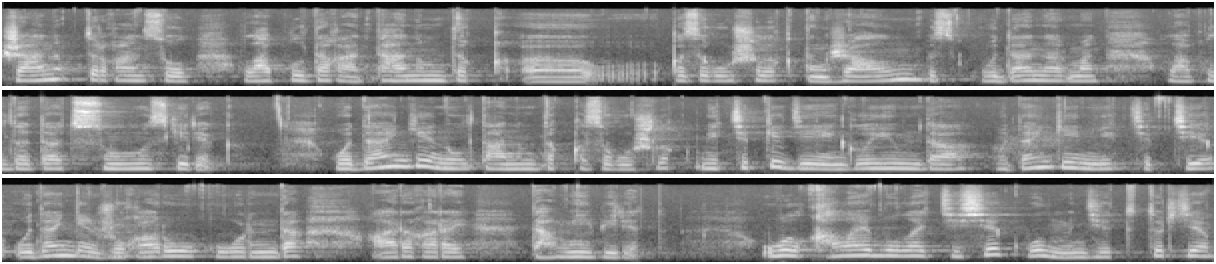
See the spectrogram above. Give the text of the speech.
Жанып тұрған сол лапылдаған танымдық қызығушылықтың жалын біз одан арман лапылдата түсуіміз керек. Одан кейін ол танымдық қызығушылық мектепке дейінгі ұйымда одан кейін мектепте одан кейін жоғары оқу орнында ары қарай дами береді. Ол қалай болады десек ол міндетті түрде.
